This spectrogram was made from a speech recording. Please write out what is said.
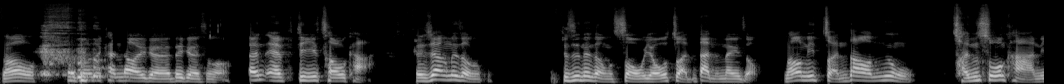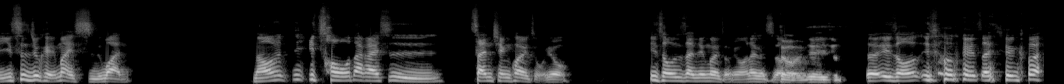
然后那时候就看到一个那个什么 NFT 抽卡，很像那种就是那种手游转蛋的那一种，然后你转到那种传说卡，你一次就可以卖十万，然后一一抽大概是三千块左右，一抽是三千块左右，那个时候对，。就一抽对，一抽一周大概三千块。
